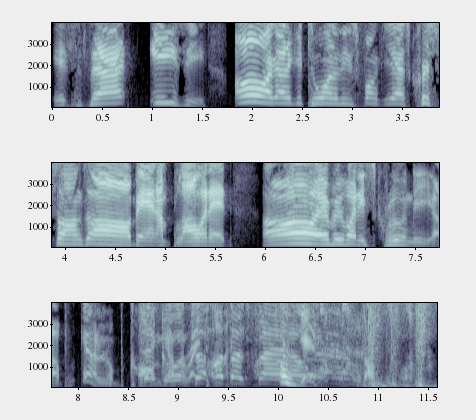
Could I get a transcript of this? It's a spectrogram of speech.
It's that easy. Oh, I got to get to one of these funky ass Chris songs. Oh man, I'm blowing it. Oh, everybody's screwing me up. We gotta know, call me on the right time. Oh yeah.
